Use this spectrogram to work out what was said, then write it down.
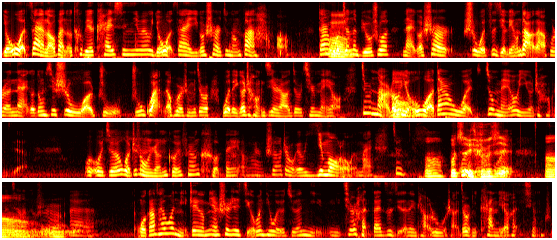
有我在，老板都特别开心，因为有我在，一个事儿就能办好。但是我真的，比如说哪个事儿是我自己领导的，或者哪个东西是我主主管的，或者什么，就是我的一个成绩，然后就是其实没有，就是哪儿都有我，但是我就没有一个成绩。我我觉得我这种人格非常可悲啊！哎说到这儿我又 emo 了，我的妈呀！就啊，不至于不至于，怎么讲，嗯，就是我哎，我刚才问你这个面试这几个问题，我就觉得你你其实很在自己的那条路上，就是你看的也很清楚。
